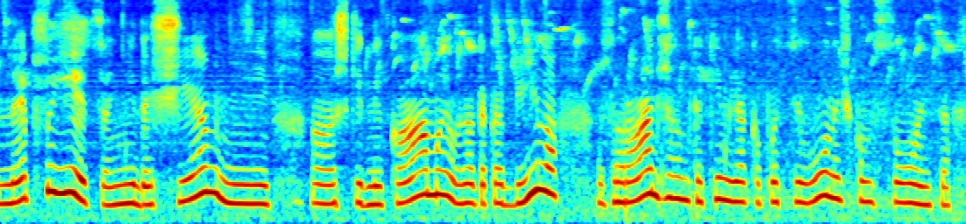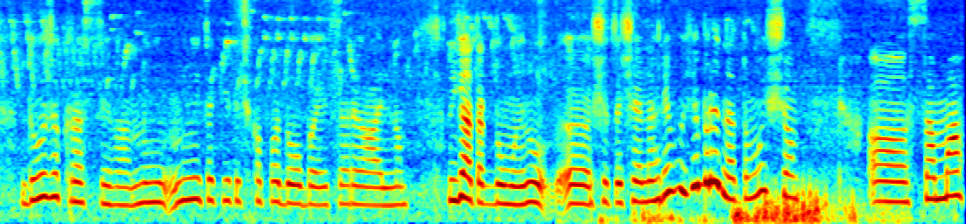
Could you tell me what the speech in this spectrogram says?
не псується ні дощем, ні е, шкідниками. Вона така біла, з оранжевим, таким як поцілуночком сонця. Дуже красива. Мені, мені ця квіточка подобається реально. Ну, я так думаю, ну, е, що це чайна гібридна, тому що е, сама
